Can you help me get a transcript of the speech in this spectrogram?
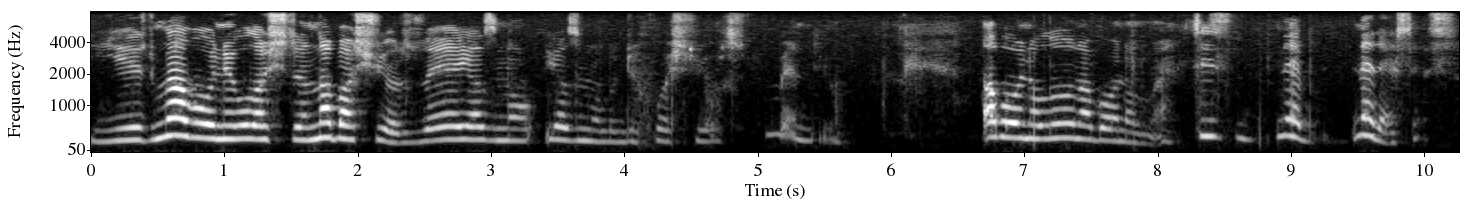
20 abone ulaştığında başlıyoruz veya yazın yazın olunca başlıyoruz. Ben diyorum. Abone olun, abone olmayın. Siz ne ne dersiniz?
